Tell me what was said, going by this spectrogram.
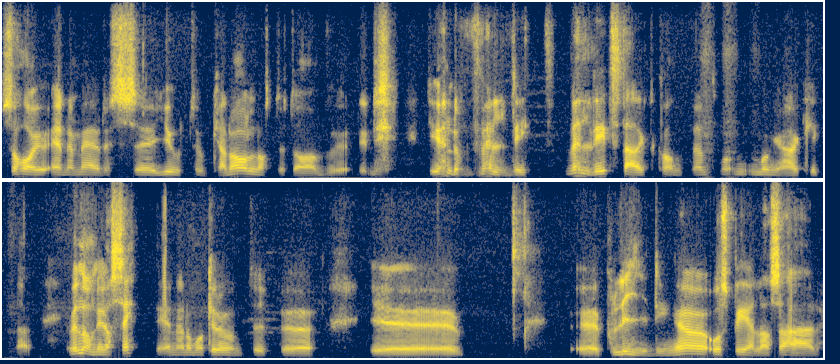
så har ju NMRs eh, Youtube-kanal något utav... Det, det är ju ändå väldigt, väldigt starkt content. må- Många klipp där. Jag vet inte om ni har sett det när de åker runt typ eh, eh, eh, på Lidingö och spelar så här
